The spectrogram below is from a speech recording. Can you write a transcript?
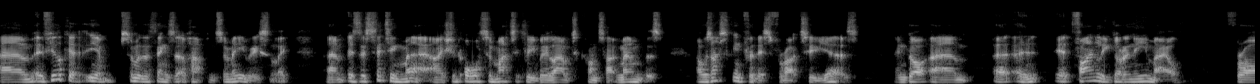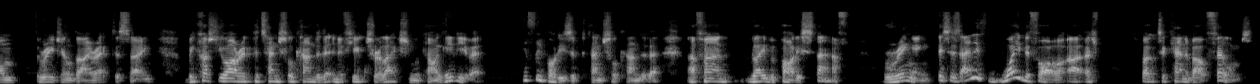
Um, if you look at you know some of the things that have happened to me recently, um, as a sitting mayor, I should automatically be allowed to contact members. I was asking for this for about two years and got um, a, a, it finally got an email from the regional director saying, because you are a potential candidate in a future election, we can't give you it. Everybody's a potential candidate. I've had Labour Party staff ringing. This is anything way before I, I spoke to Ken about films,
